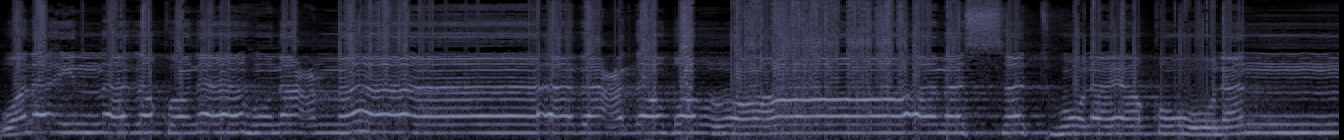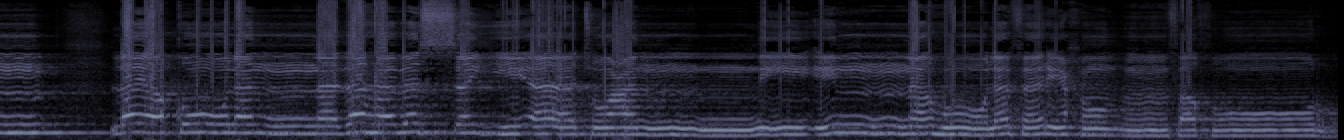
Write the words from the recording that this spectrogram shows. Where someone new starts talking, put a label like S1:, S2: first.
S1: ولئن أذقناه نعماء بعد ضراء مسته ليقولن ليقولن ذهب السيئات عني إنه لفرح فخور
